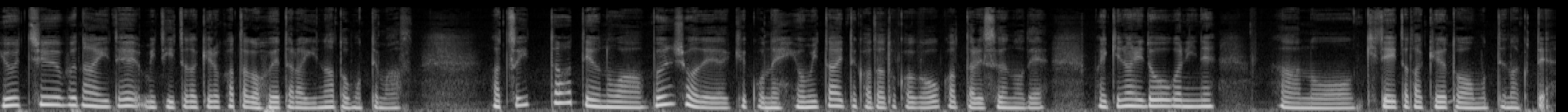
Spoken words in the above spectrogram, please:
YouTube 内で見ていただける方が増えたらいいなと思ってます。まあ、ツイッターっていうのは文章で結構ね、読みたいって方とかが多かったりするので、まあ、いきなり動画にね、あのー、来ていただけるとは思ってなくて。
